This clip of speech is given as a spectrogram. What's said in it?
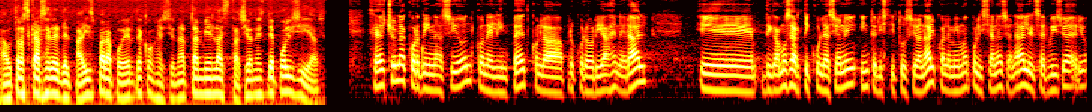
a otras cárceles del país para poder descongestionar también las estaciones de policías. Se ha hecho una coordinación con el INPED, con la Procuraduría General, eh, digamos, articulación interinstitucional con la misma Policía Nacional, el Servicio Aéreo,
